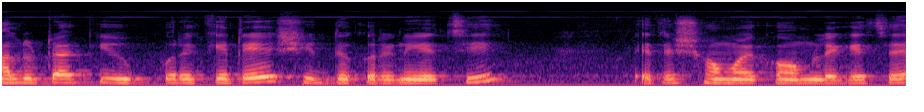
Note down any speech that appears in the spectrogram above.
আলুটা কিউব করে কেটে সিদ্ধ করে নিয়েছি। এতে সময় কম লেগেছে।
